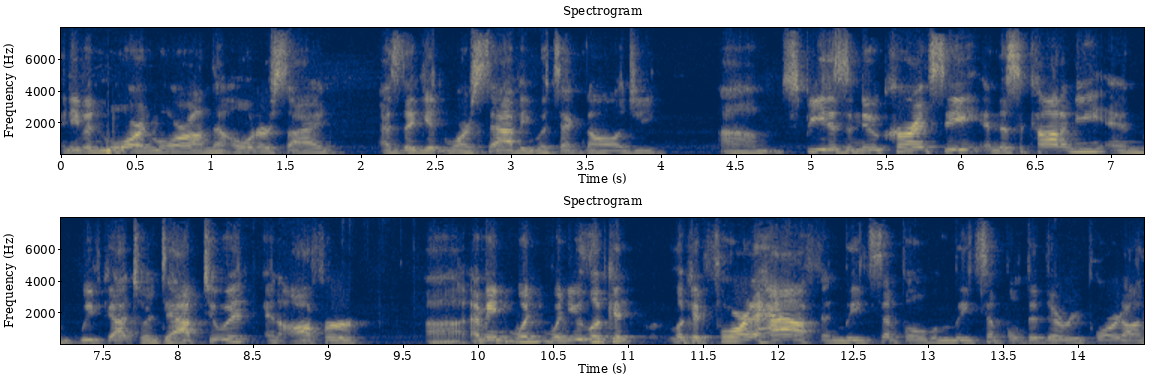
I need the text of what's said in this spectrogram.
and even more and more on the owner side as they get more savvy with technology um, speed is a new currency in this economy and we've got to adapt to it and offer uh, i mean when, when you look at look at four and a half and lead simple when lead simple did their report on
